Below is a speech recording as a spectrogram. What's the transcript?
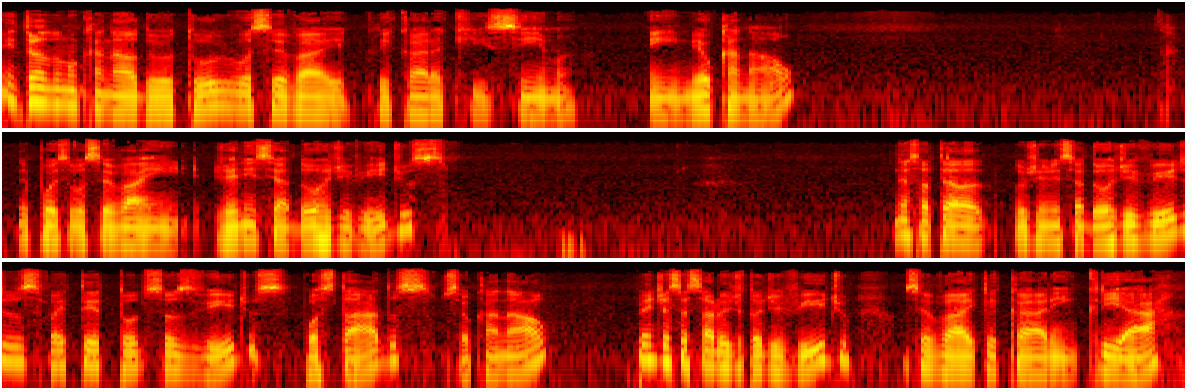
Entrando no canal do YouTube, você vai clicar aqui em cima em meu canal. Depois você vai em gerenciador de vídeos. Nessa tela do gerenciador de vídeos, você vai ter todos os seus vídeos postados no seu canal. Para a gente acessar o editor de vídeo, você vai clicar em criar.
